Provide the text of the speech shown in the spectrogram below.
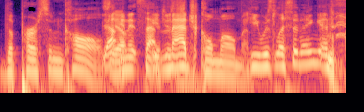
the person calls, Yeah. and it's that just- magical moment. He was listening and.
